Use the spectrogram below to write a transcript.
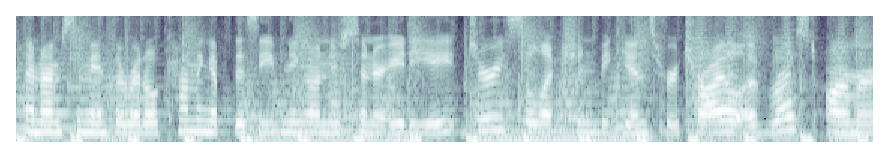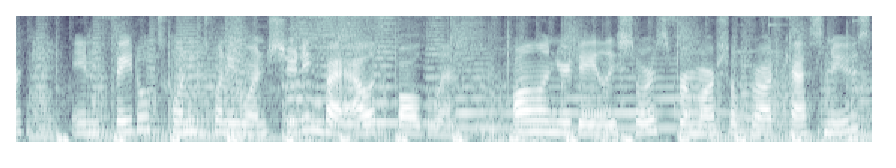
And I'm Samantha Riddle. Coming up this evening on News Center 88, jury selection begins for trial of Rust Armour in fatal 2021 shooting by Alec Baldwin. All on your daily source for Marshall Broadcast News.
